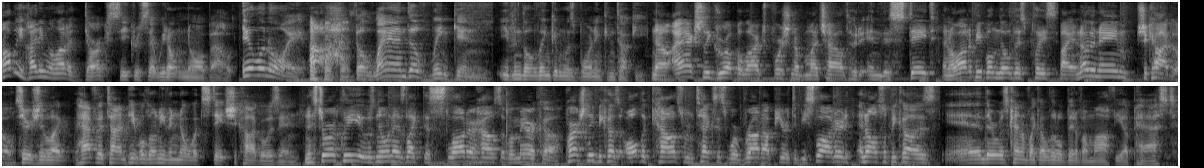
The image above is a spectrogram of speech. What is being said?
probably hiding a lot of dark secrets that we don't know about. Illinois, ah, the land of Lincoln, even though Lincoln was born in Kentucky. Now, I actually grew up a large portion of my childhood in this state, and a lot of people know this place by another name, Chicago. Seriously, like half the time people don't even know what state Chicago is in. And historically, it was known as like the slaughterhouse of America, partially because all the cows from Texas were brought up here to be slaughtered, and also because eh, there was kind of like a little bit of a mafia past.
